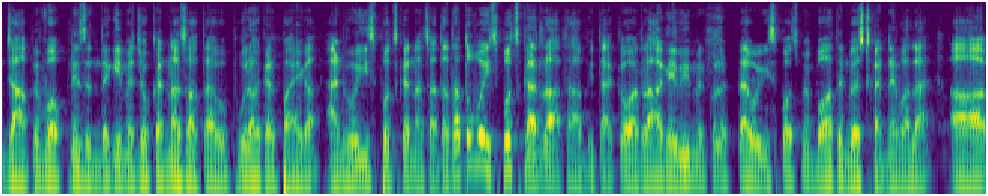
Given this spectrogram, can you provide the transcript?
जहाँ पे वो अपनी ज़िंदगी में जो करना चाहता है, वो पूरा कर पाएगा एंड वो ई स्पोर्ट्स करना चाहता था तो वो स्पोर्ट्स कर रहा था अभी तक, और आगे भी मेरे को लगता है वो स्पोर्ट्स में बहुत इन्वेस्ट करने वाला है।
